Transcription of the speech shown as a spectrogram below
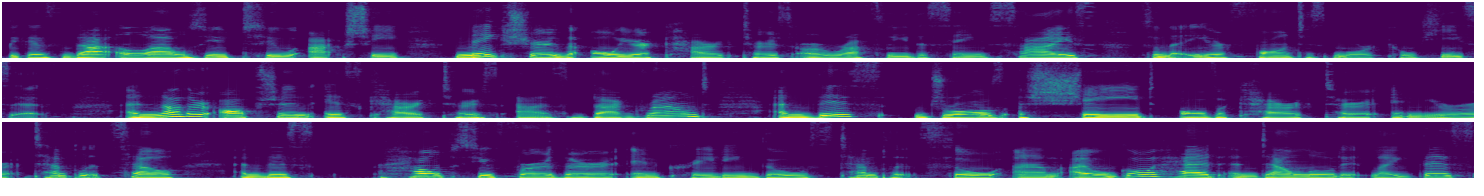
because that allows you to actually make sure that all your characters are roughly the same size so that your font is more cohesive. Another option is characters as background, and this draws a shade of a character in your template cell, and this helps you further in creating those templates. So um, I will go ahead and download it like this.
